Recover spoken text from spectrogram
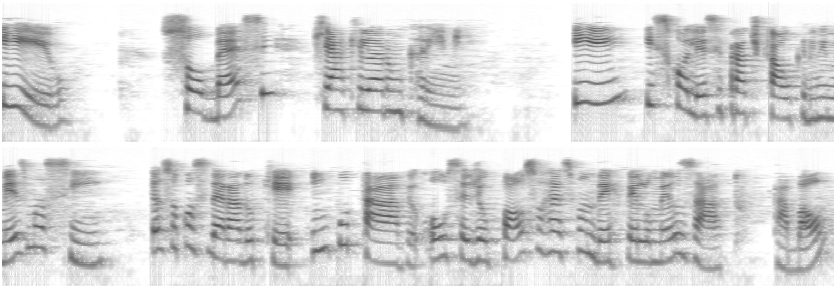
e eu soubesse que aquilo era um crime e escolhesse praticar o crime mesmo assim, eu sou considerado o quê? Imputável, ou seja, eu posso responder pelo meus atos, tá bom?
